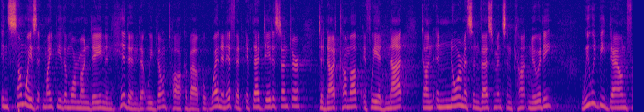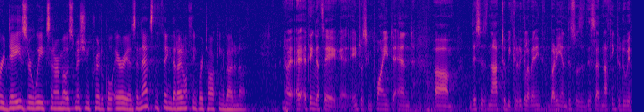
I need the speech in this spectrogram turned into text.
In some ways, it might be the more mundane and hidden that we don't talk about, but when and if, it, if that data center did not come up, if we had not done enormous investments in continuity, we would be down for days or weeks in our most mission critical areas. And that's the thing that I don't think we're talking about enough. No, I, I think that's a, a interesting point, and um, this is not to be critical of anybody, and this was this had nothing to do with,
